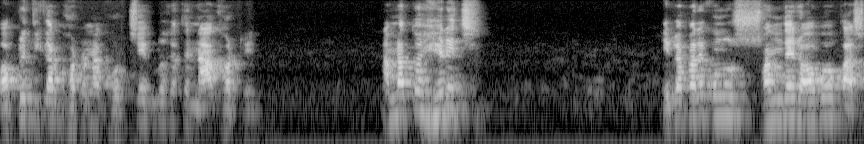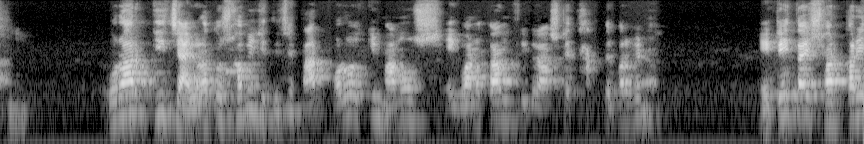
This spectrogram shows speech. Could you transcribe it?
অপ্রীতিকর ঘটনা ঘটছে, এগুলো যাতে না ঘটে। আমরা তো হেরেছি। এ ব্যাপারে কোনো সন্দেহের অবকাশ নেই। ওরা আর কি চায়? ওরা তো সবই জিতেছে। তারপরও কি মানুষ এই গণতান্ত্রিক রাষ্ট্রে থাকতে পারবে না? এটাই তাই সরকারি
